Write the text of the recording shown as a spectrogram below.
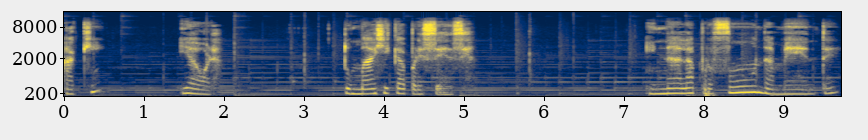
Aquí y ahora. Tu mágica presencia. Inhala profundamente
